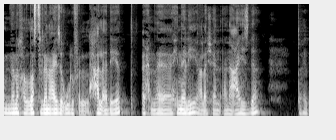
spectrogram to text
إن أنا خلصت اللي أنا عايز أقوله في الحلقة ديت. إحنا هنا ليه؟ علشان أنا عايز ده. طيب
